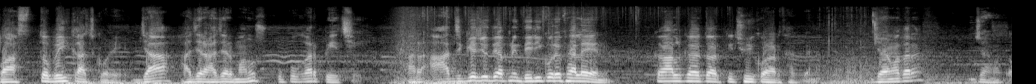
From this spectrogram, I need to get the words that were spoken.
বাস্তবেই কাজ করে, যা হাজার হাজার মানুষ উপকার পেয়েছে। আর আজকে যদি আপনি দেরি করে ফেলেন, কালকে হয়তো আর কিছুই করার থাকবে না। জয় মাতারা, জয় মাতা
